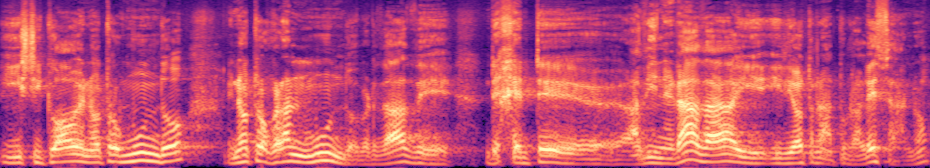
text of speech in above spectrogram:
y situado en otro mundo, en otro gran mundo, ¿verdad? De, gente eh, adinerada y, de otra naturaleza. ¿no?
